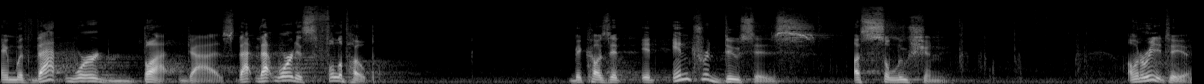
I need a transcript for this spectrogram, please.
And with that word but, guys, that, that word is full of hope because it, it introduces a solution. I want to read it to you.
